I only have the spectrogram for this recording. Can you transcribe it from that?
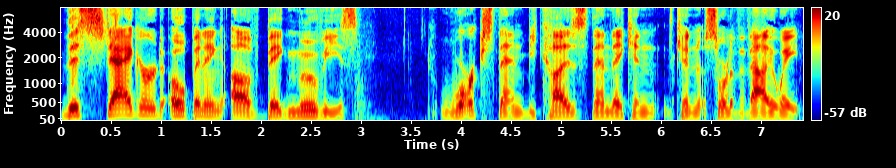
this staggered opening of big movies works then because then they can can sort of evaluate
